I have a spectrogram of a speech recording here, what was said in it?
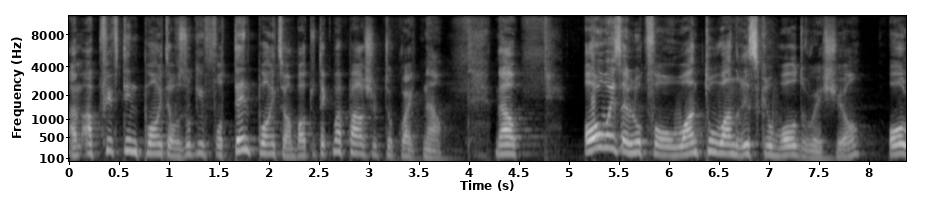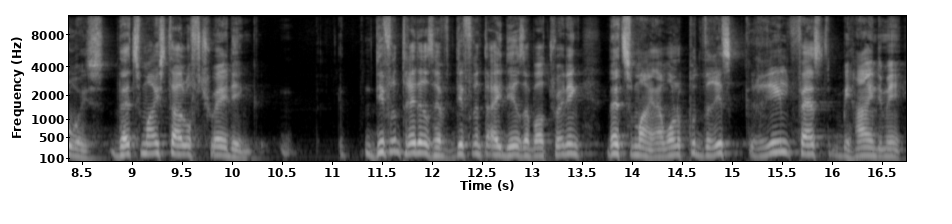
I'm up 15 points. I was looking for 10 points. I'm about to take my partial took right now. Now, Always I look for one-to-one risk reward ratio. Always. That's my style of trading. Different traders have different ideas about trading. That's mine. I want to put the risk real fast behind me.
